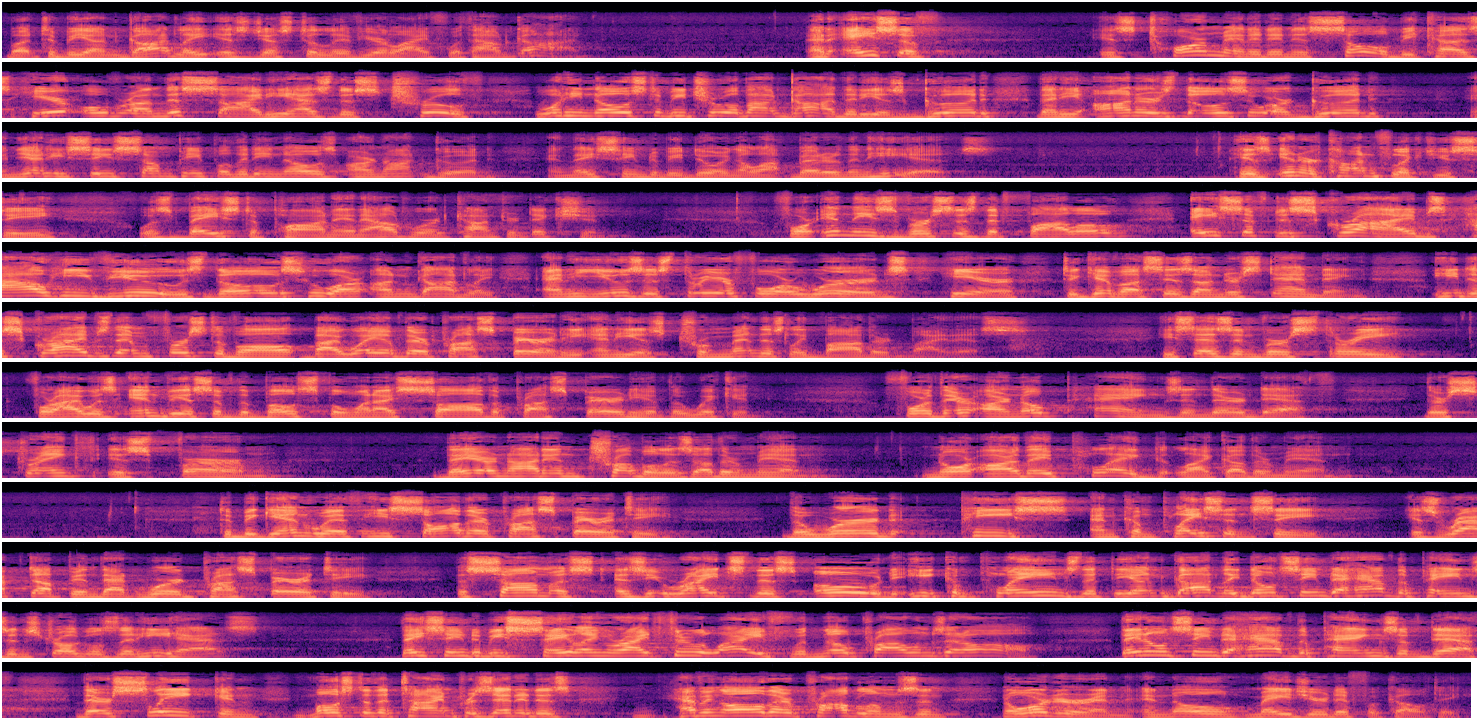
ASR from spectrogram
But to be ungodly is just to live your life without God. And Asaph is tormented in his soul because here over on this side he has this truth, what he knows to be true about God, that he is good, that he honors those who are good, and yet he sees some people that he knows are not good, and they seem to be doing a lot better than he is. His inner conflict, you see, was based upon an outward contradiction. For in these verses that follow, Asaph describes how he views those who are ungodly. And he uses three or four words here to give us his understanding. He describes them, first of all, by way of their prosperity, and he is tremendously bothered by this. He says in verse 3 For I was envious of the boastful when I saw the prosperity of the wicked. For there are no pangs in their death, their strength is firm. They are not in trouble as other men nor are they plagued like other men. To begin with, he saw their prosperity. The word peace and complacency is wrapped up in that word prosperity. The psalmist, as he writes this ode, he complains that the ungodly don't seem to have the pains and struggles that he has. They seem to be sailing right through life with no problems at all. They don't seem to have the pangs of death. They're sleek and most of the time presented as having all their problems in order and, and no major difficulty.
